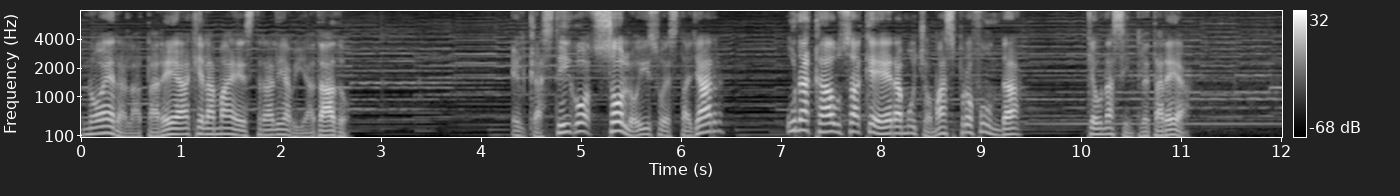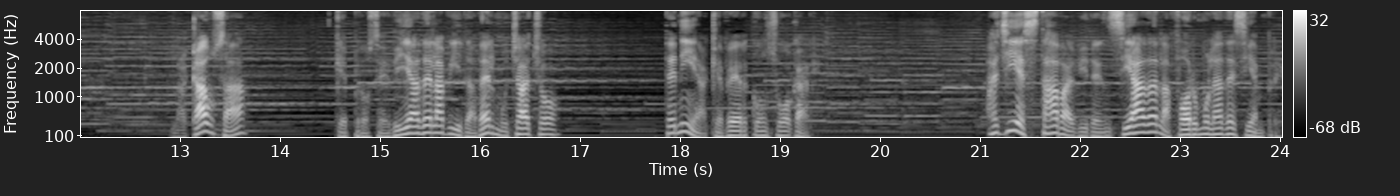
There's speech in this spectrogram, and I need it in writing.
no era la tarea que la maestra le había dado. El castigo solo hizo estallar una causa que era mucho más profunda que una simple tarea. La causa que procedía de la vida del muchacho tenía que ver con su hogar. Allí estaba evidenciada la fórmula de siempre.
